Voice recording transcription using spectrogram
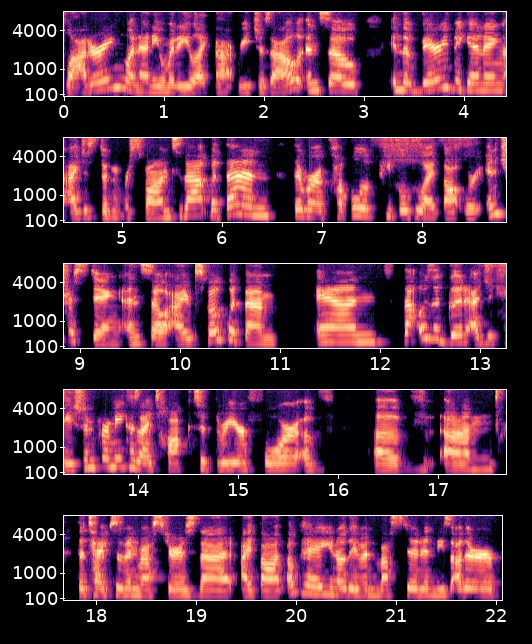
flattering when anybody like that reaches out. And so in the very beginning i just didn't respond to that but then there were a couple of people who i thought were interesting and so i spoke with them and that was a good education for me because i talked to three or four of of um, the types of investors that I thought, okay, you know, they've invested in these other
